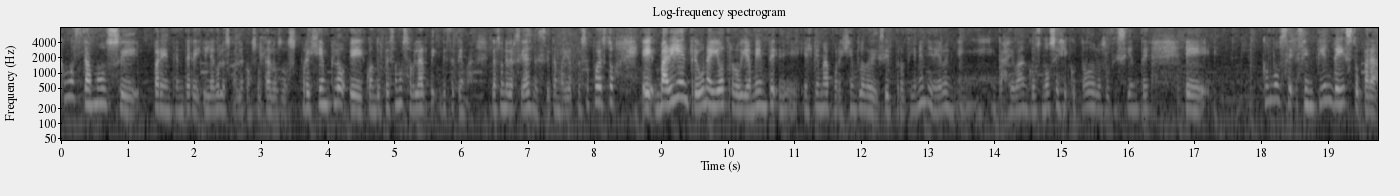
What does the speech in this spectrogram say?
¿Cómo estamos eh, para entender, y le hago la consulta a los dos? Por ejemplo, eh, cuando empezamos a hablar de, este tema, las universidades necesitan mayor presupuesto, eh, varía entre una y otra, obviamente, el tema, por ejemplo, de decir, pero tienen dinero en, en, cajebancos, no se ha ejecutado lo suficiente. ¿Cómo se, entiende esto para,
